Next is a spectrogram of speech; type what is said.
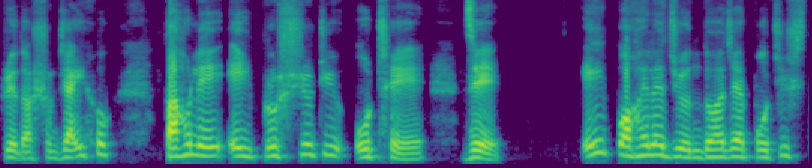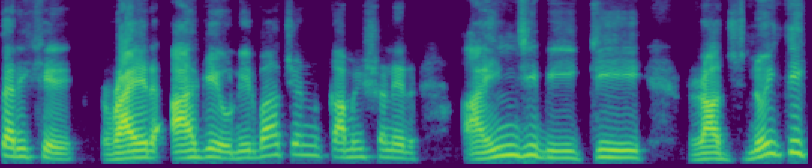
প্রিয় দর্শক, যাই হোক, তাহলে এই প্রশ্নটি ওঠে যে এই পহেলা জুন দু হাজার পঁচিশ তারিখে রায়ের আগেও নির্বাচন কমিশনের আইনজীবী কি রাজনৈতিক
